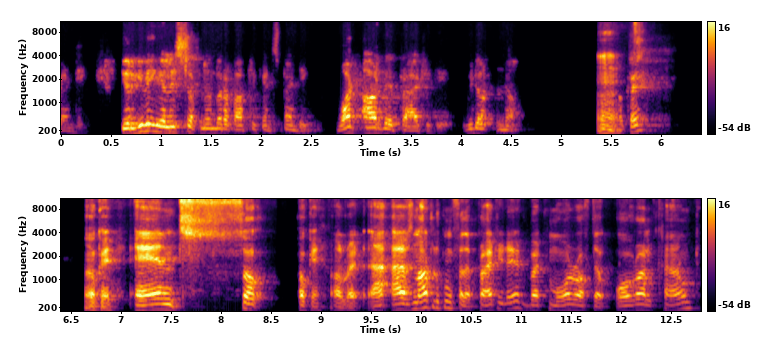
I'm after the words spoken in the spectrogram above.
pending? You're giving a list of number of applicants pending. What are their priority dates? We don't know. Mm-hmm. Okay. Okay. And so, okay, all right. I, I was not looking for the priority date, but more of the overall count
